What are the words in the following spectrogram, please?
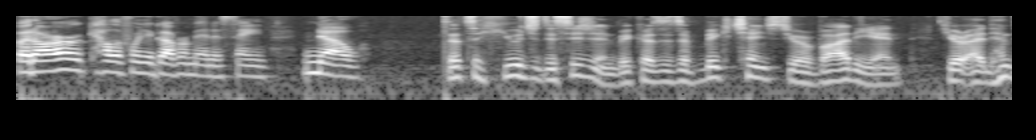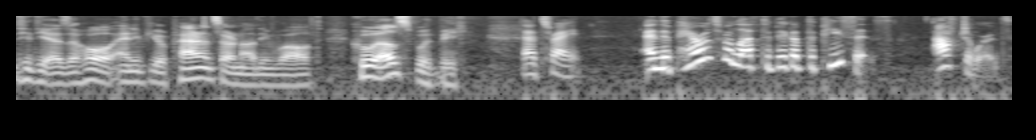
But our California government is saying no. That's a huge decision because it's a big change to your body and to your identity as a whole. And if your parents are not involved, who else would be? That's right. And the parents are left to pick up the pieces afterwards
